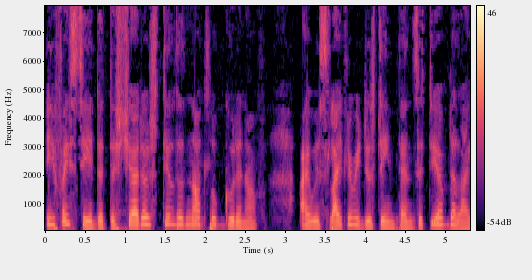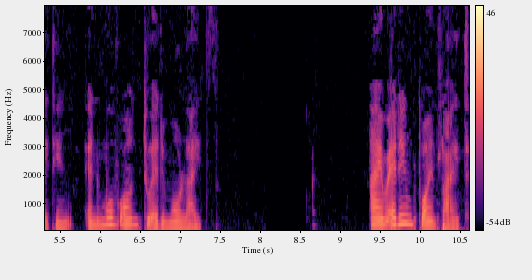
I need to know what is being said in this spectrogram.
If I see that the shadow still does not look good enough, I will slightly reduce the intensity of the lighting and move on to add more lights. I am adding point light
